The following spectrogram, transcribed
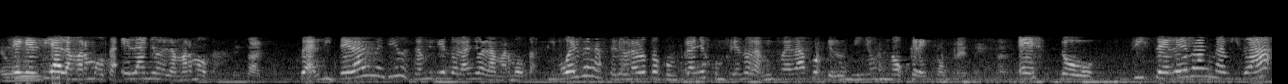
en el día de la marmota, el año de la marmota. Exacto. O sea, literalmente ellos están viviendo el año de la marmota. Si vuelven a celebrar otro cumpleaños cumpliendo la misma edad porque los niños no crecen. No crecen, Esto, si celebran Navidad,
